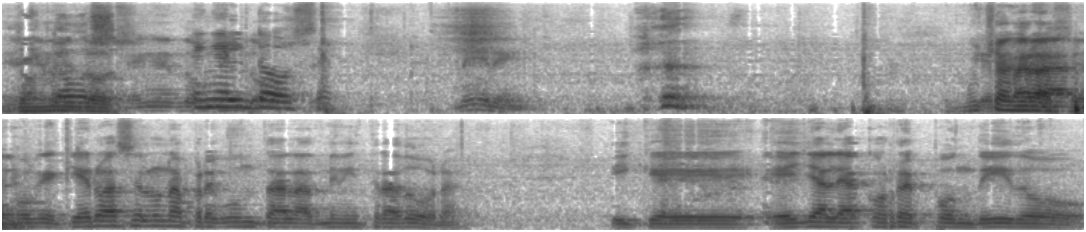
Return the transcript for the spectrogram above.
En el 2012. En el 12. Miren, Muchas para- gracias. Porque quiero hacerle una pregunta a la administradora y que ella le ha correspondido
